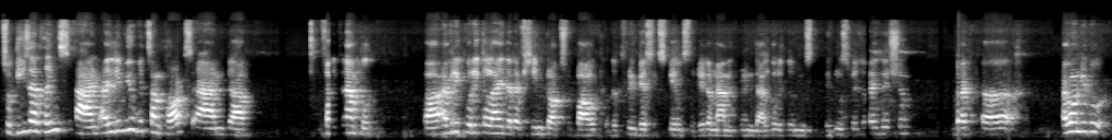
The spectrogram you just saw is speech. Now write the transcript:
So these are things, and I'll leave you with some thoughts. And uh, for example, uh, every curricula that I've seen talks about the three basic skills, the data management, the algorithms, business visualization. But uh, I wanted to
